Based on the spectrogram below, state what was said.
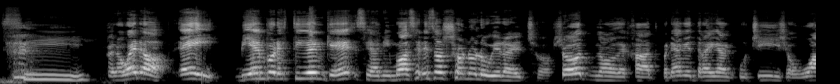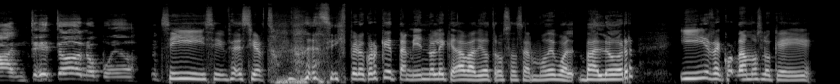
Sí. Pero bueno, hey, bien por Steven que se animó a hacer eso, yo no lo hubiera hecho. Yo no, dejad, espera que traigan cuchillo, guante, todo, no puedo. Sí, sí, es cierto. sí, pero creo que también no le quedaba de otro, o sea, se armó de valor y recordamos lo que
